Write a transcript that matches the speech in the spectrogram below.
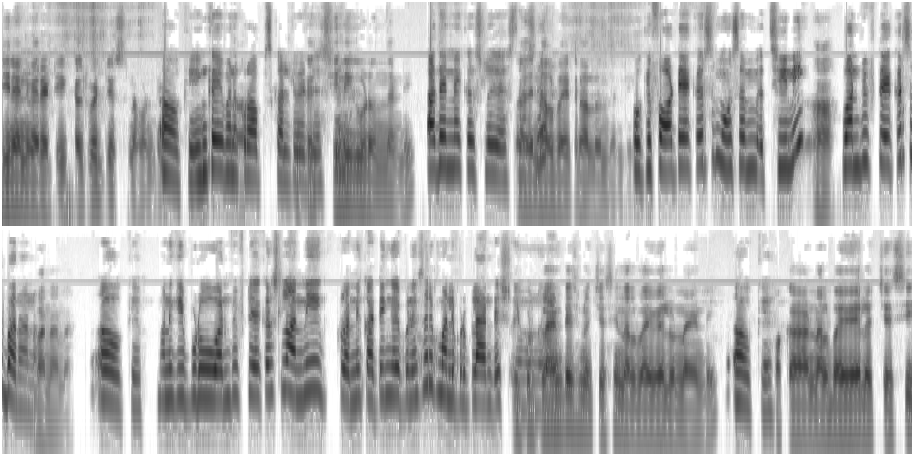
జీనైన్ వెరైటీ కల్టివేట్ చేస్తున్నామండి. ఓకే ఇంకా ఏమైనా క్రాప్స్ కల్టివేట్ చీని కూడా ఉందండి. అది ఎన్ని ఎకర్స్లో చేస్తారు అది? నలభై ఎకరాలు ఉందండి. ఓకే ఫార్టీ ఎకర్స్ మోసం చీని one fifty acres banana? Banana. Okay మనకి ఇప్పుడు వన్ ఫిఫ్టీ ఎకర్స్లో అన్ని అన్ని కటింగ్ అయిపోయినాయి సార్ మళ్ళీ ఇప్పుడు ప్లాంటేషన్ ఇప్పుడు ప్లాంటేషన్ వచ్చేసి నలభై వేలు ఉన్నాయండి. ఓకే. ఒక నలభై వేలు వచ్చేసి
